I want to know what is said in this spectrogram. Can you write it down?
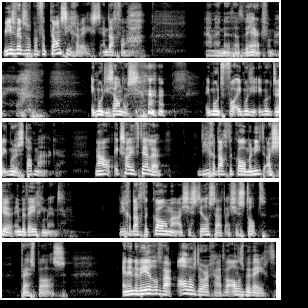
Wie is wel eens op een vakantie geweest en dacht van, ah, ja, dat werkt voor mij. Ja. Ik moet iets anders. ik, moet ik, moet, ik, moet, ik moet een stap maken. Nou, ik zal je vertellen, die gedachten komen niet als je in beweging bent. Die gedachten komen als je stilstaat, als je stopt. Press pause. En in de wereld waar alles doorgaat, waar alles beweegt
